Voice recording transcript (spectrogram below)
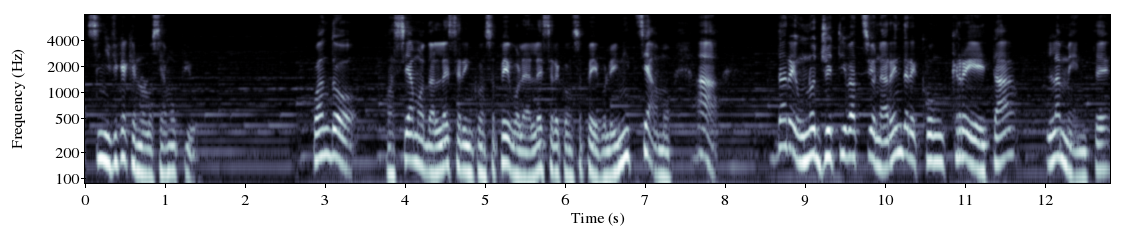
significa che non lo siamo più. Quando passiamo dall'essere inconsapevole all'essere consapevole, iniziamo a dare un'oggettivazione, a rendere concreta la mente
